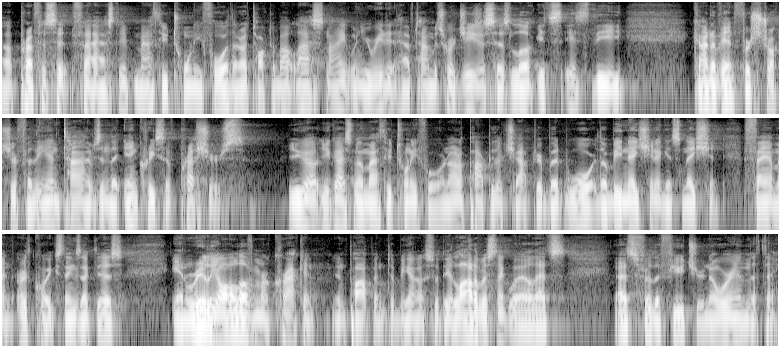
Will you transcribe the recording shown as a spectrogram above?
uh, preface it fast. It, Matthew 24 that I talked about last night, when you read it at halftime, it's where Jesus says, Look, it's, it's the kind of infrastructure for the end times and the increase of pressures. You, uh, you guys know Matthew 24, not a popular chapter, but war, there'll be nation against nation, famine, earthquakes, things like this. And really, all of them are cracking and popping, to be honest with you. A lot of us think, well, that's, that's for the future. No, we're in the thing.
